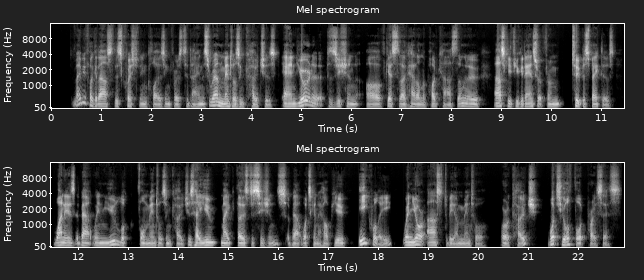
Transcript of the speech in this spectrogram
Maybe if I could ask this question in closing for us today, and it's around mentors and coaches. And you're in a position of guests that I've had on the podcast. I'm going to ask you if you could answer it from two perspectives. One is about when you look for mentors and coaches, how you make those decisions about what's going to help you. Equally, when you're asked to be a mentor or a coach, what's your thought process?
